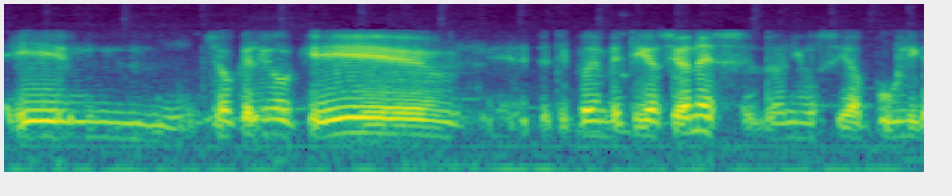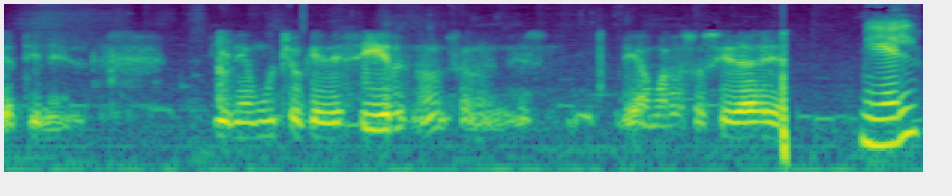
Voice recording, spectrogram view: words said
Eh, yo creo que este tipo de investigaciones la universidad pública tiene tiene mucho que decir, ¿no? Son, digamos, las sociedades. Miguel,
